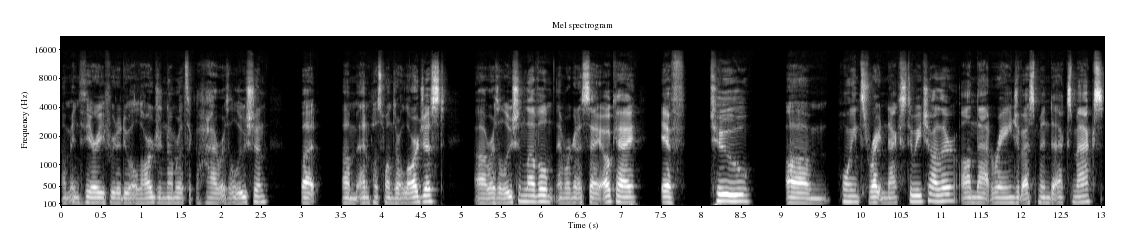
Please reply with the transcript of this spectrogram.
Um, in theory, if we were to do a larger number, that's like a higher resolution, but um, n plus one's our largest uh, resolution level. And we're going to say, okay, if two um, points right next to each other on that range of S-min to X-max,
